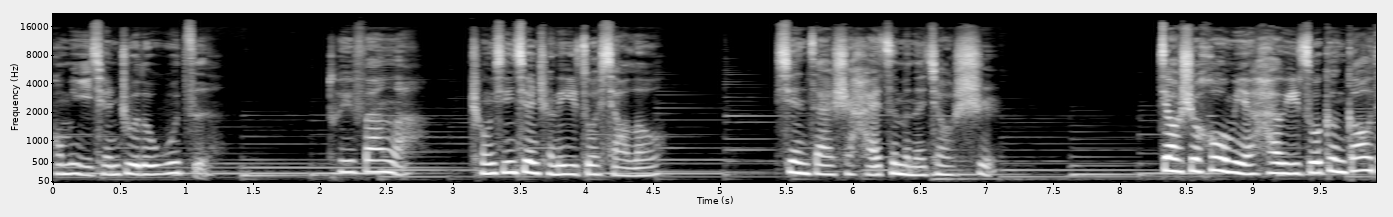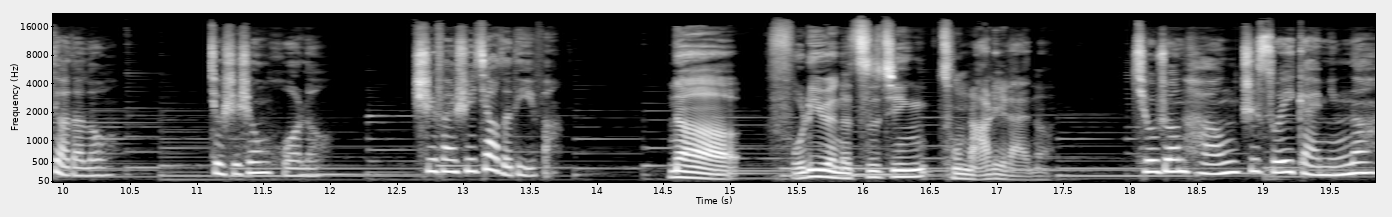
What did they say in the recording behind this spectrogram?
我们以前住的屋子。推翻了，重新建成了一座小楼，现在是孩子们的教室。教室后面还有一座更高调的楼，就是生活楼，吃饭睡觉的地方。那福利院的资金从哪里来呢？秋庄堂之所以改名呢，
